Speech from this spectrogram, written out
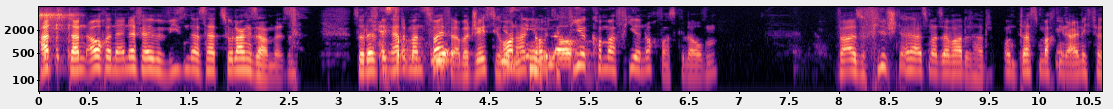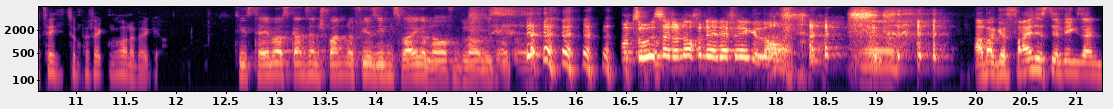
hat dann auch in der NFL bewiesen, dass er zu langsam ist. So, deswegen hatte man Zweifel. Aber JC Horn hat, 4,7 glaube ich, gelaufen. 4,4 noch was gelaufen. War also viel schneller, als man es erwartet hat. Und das macht ihn eigentlich tatsächlich zum perfekten Cornerback. Ja. Tease Tabor ist ganz entspannt eine 4-7-2 gelaufen, glaube ich. Also, Und so ist er dann auch in der NFL gelaufen. Aber gefallen ist er wegen, seinen,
